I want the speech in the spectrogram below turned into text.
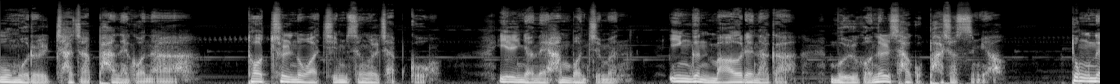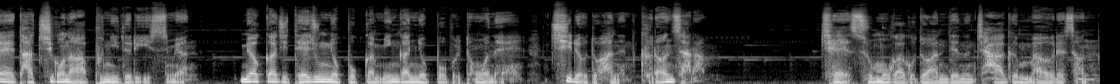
우물을 찾아 파내거나 덫을 놓아 짐승을 잡고 1년에 한 번쯤은 인근 마을에 나가 물건을 사고 파셨으며 동네에 다치거나 아픈 이들이 있으면 몇 가지 대중요법과 민간요법을 동원해 치료도 하는 그런 사람. 채 스무 가구도 안 되는 작은 마을에선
